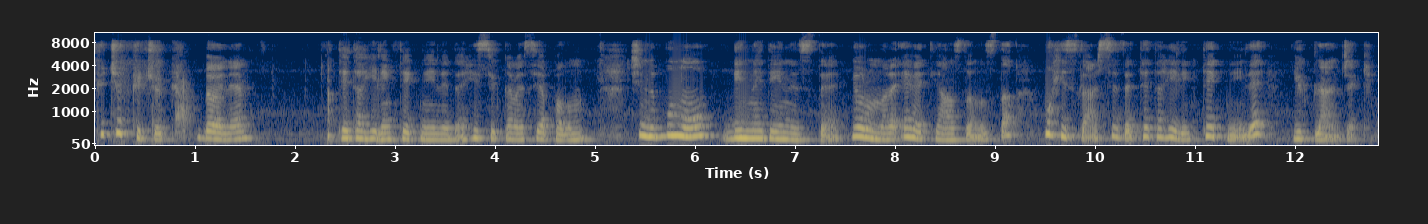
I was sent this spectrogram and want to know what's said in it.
küçük küçük böyle Theta Healing tekniğiyle de his yüklemesi yapalım. Şimdi bunu dinlediğinizde, yorumlara evet yazdığınızda bu hisler size Theta Healing tekniğiyle yüklenecek.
